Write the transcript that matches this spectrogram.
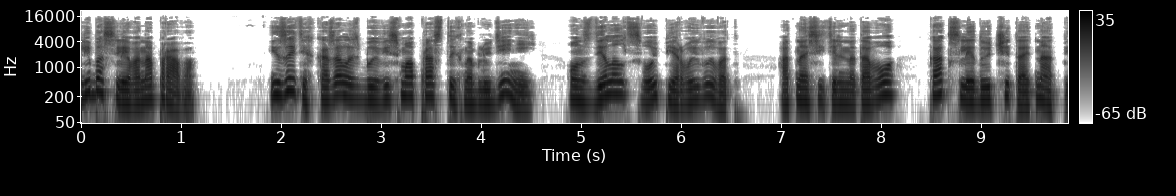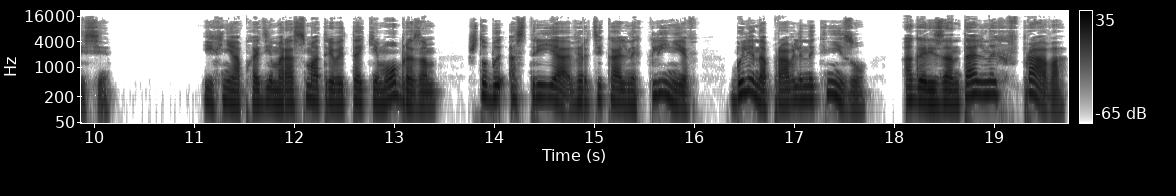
либо слева направо. Из этих, казалось бы, весьма простых наблюдений он сделал свой первый вывод относительно того, как следует читать надписи. Их необходимо рассматривать таким образом, чтобы острия вертикальных клиньев были направлены к низу, а горизонтальных – вправо,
